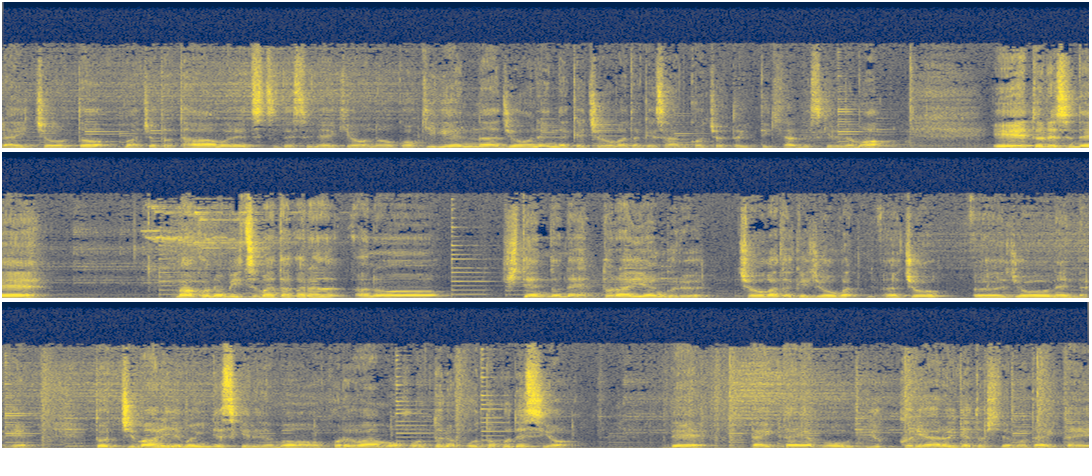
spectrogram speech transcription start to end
ライチョウと、まあ、ちょっと戯れつつですね、今日のご機嫌な常年岳、長ヶ岳3個ちょっと行ってきたんですけれども、えーとですね、まあ、この三俣から、あのー起点のねトライアングル長ヶ岳上上上年岳どっち回りでもいいんですけれどもこれはもう本当にお得ですよ。で大体もうゆっくり歩いたとしても大体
